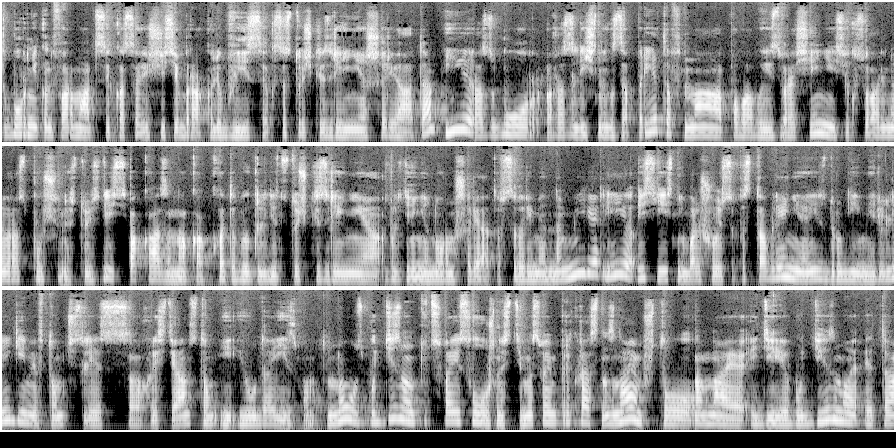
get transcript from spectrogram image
сборник информации, касающийся брака, любви и секса с точки зрения шариата и разбор различных запретов на половые извращения и сексуальную распущенность. То есть здесь показано, как это выглядит с точки зрения соблюдения норм шариата в современном мире. И здесь есть небольшое сопоставление и с другими религиями, в том числе с христианством и иудаизмом. Но с буддизмом тут свои сложности. Мы с вами прекрасно знаем, что основная идея буддизма – это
